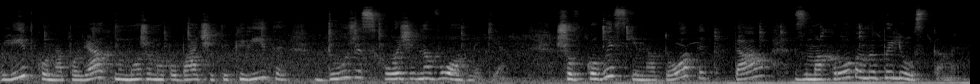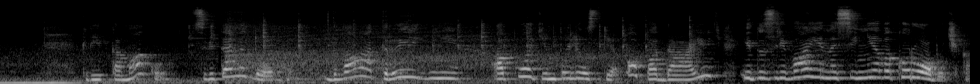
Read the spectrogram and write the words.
Влітку на полях ми можемо побачити квіти дуже схожі на вогники, шовковисті на дотик та з махровими пелюстками. Квітка маку цвіте недовго, два-три дні, а потім пелюстки опадають і дозріває насіннєва коробочка.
